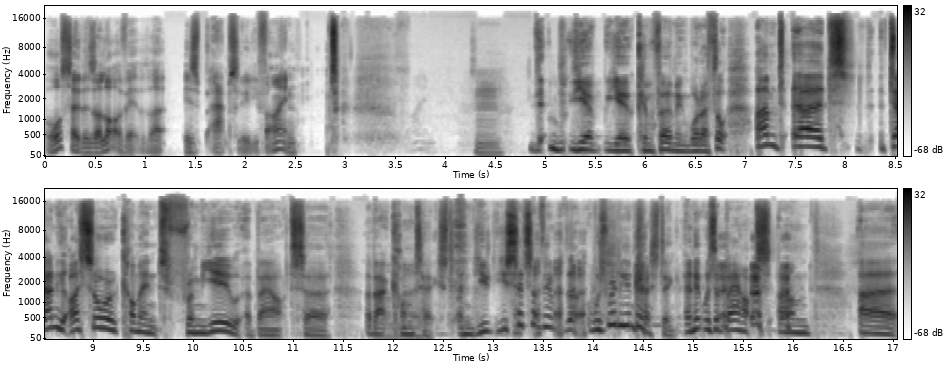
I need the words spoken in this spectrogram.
also, there's a lot of it that is absolutely fine. Hmm. You're, you're confirming what I thought. Um, uh, Daniel, I saw a comment from you about uh, about context, and you, you said something that was really interesting, and it was about um, uh,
